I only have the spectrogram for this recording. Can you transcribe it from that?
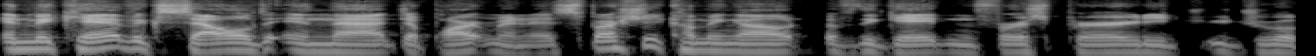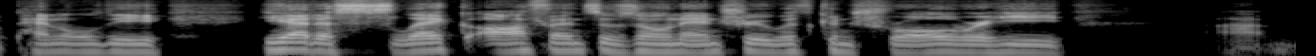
And Mikheyev excelled in that department, especially coming out of the gate in first period. He drew a penalty. He had a slick offensive zone entry with control where he um,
